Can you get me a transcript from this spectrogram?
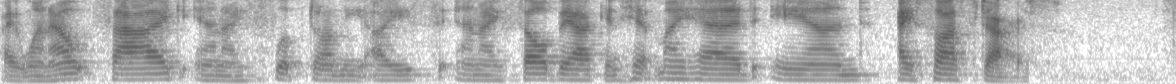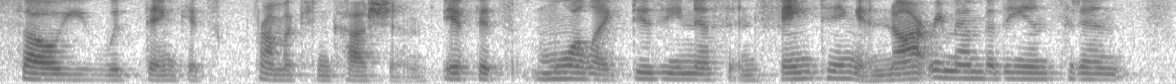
I went outside and I slipped on the ice and I fell back and hit my head and I saw stars. So you would think it's from a concussion. If it's more like dizziness and fainting and not remember the incidents,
